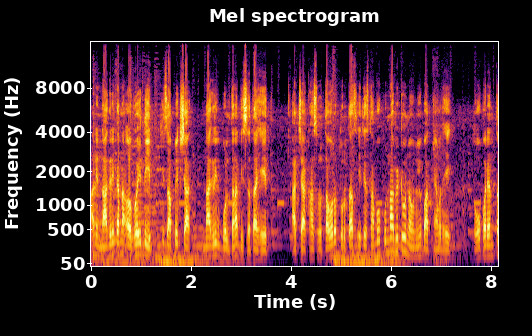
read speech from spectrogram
आणि नागरिकांना अभय देईल हीच अपेक्षा नागरिक बोलताना दिसत आहेत. आजच्या खास वृत्तावर तुर्तास इथे थांबू. पुन्हा भेटू नवनवी बातम्यामध्ये. तोपर्यंत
